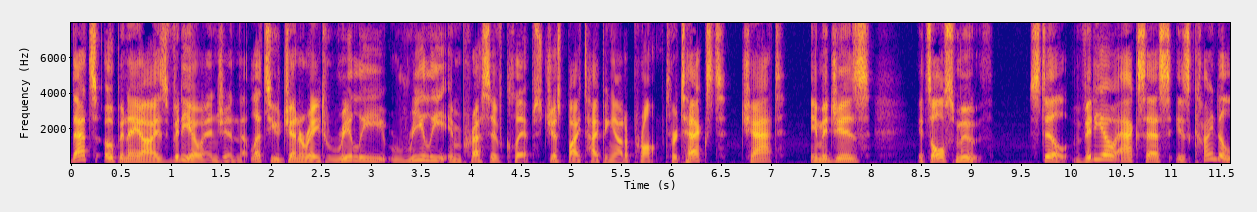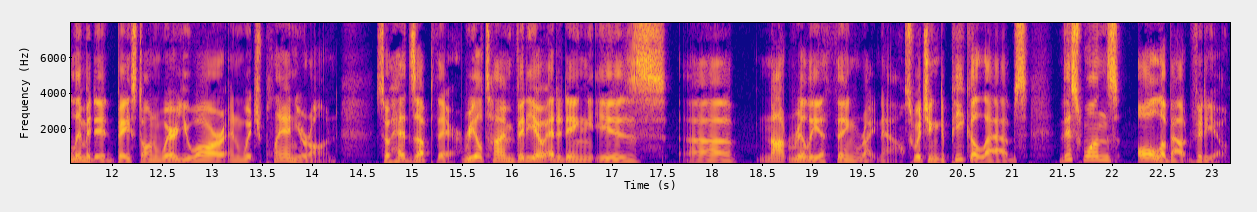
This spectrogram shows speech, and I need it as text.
That's OpenAI's video engine that lets you generate really, really impressive clips just by typing out a prompt. For text, chat, images, it's all smooth. Still, video access is kinda limited based on where you are and which plan you're on, so heads up there. Real-time video editing is, uh, not really a thing right now. Switching to Pika Labs, this one's all about video.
